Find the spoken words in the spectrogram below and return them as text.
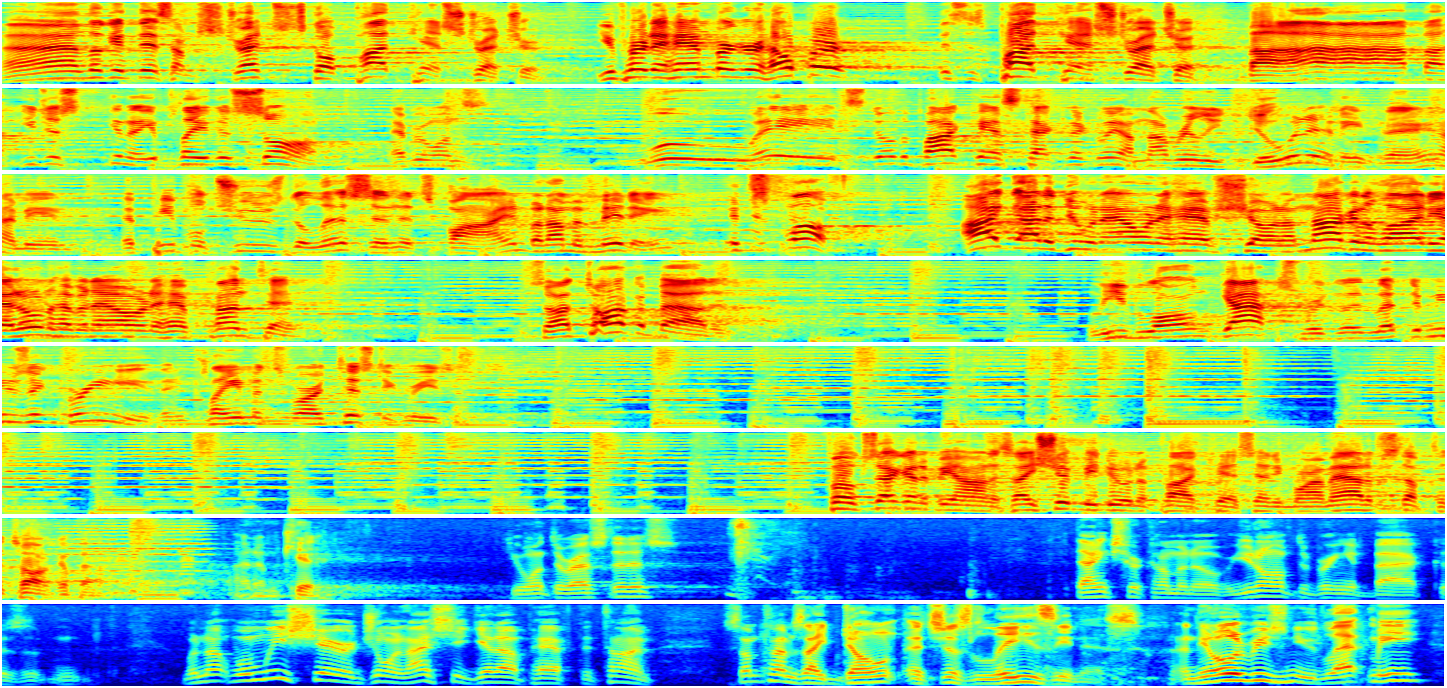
Ah, look at this. I'm stretched. It's called podcast stretcher. You've heard of hamburger helper? This is podcast stretcher. Ba ba. You just you know you play this song. Everyone's woo. Hey, it's still the podcast. Technically, I'm not really doing anything. I mean, if people choose to listen, it's fine. But I'm admitting it's fluff. I got to do an hour and a half show, and I'm not going to lie to you. I don't have an hour and a half content. So I talk about it. Leave long gaps where they let the music breathe and claim it's for artistic reasons. Folks, I got to be honest. I shouldn't be doing a podcast anymore. I'm out of stuff to talk about. I'm kidding. Do you want the rest of this? Thanks for coming over. You don't have to bring it back because mm, when, when we share a joint, I should get up half the time. Sometimes I don't. It's just laziness. And the only reason you let me,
